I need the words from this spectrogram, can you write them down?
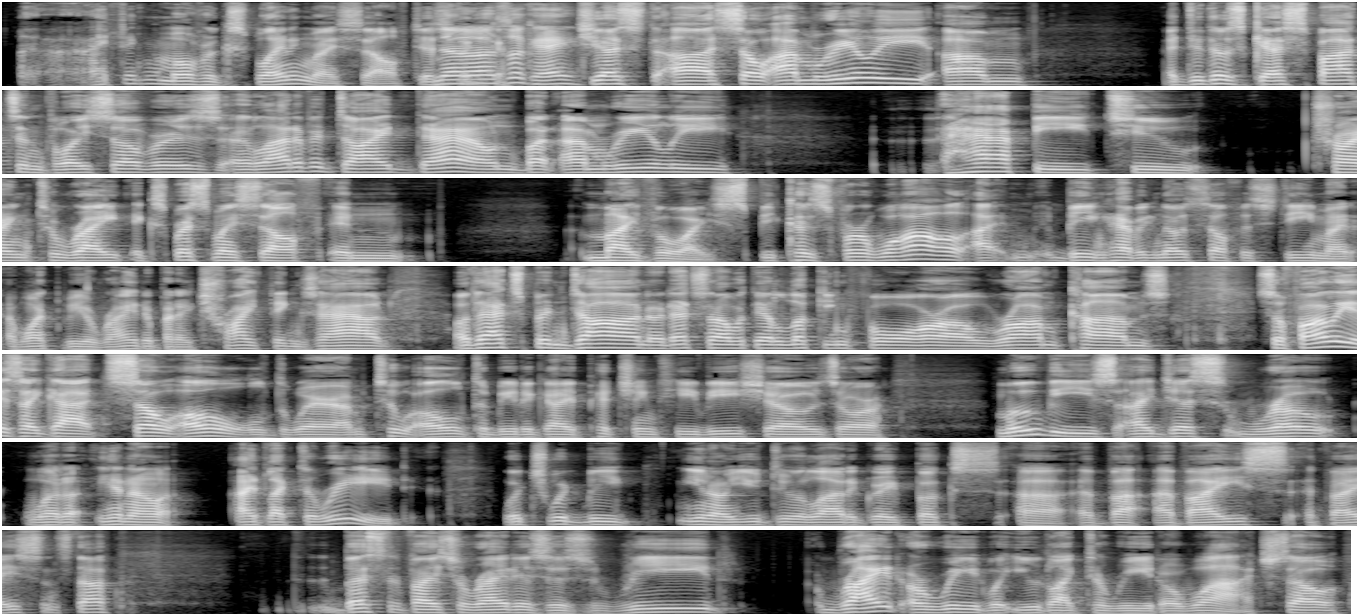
I think I'm over explaining myself. Just No, to- it's okay. Just uh, so I'm really. Um, I did those guest spots and voiceovers, and a lot of it died down, but I'm really happy to trying to write, express myself in my voice because for a while, I, being having no self esteem, I, I want to be a writer, but I try things out. Oh, that's been done, or that's not what they're looking for, or rom coms. So finally, as I got so old, where I'm too old to be the guy pitching TV shows or movies, I just wrote what you know I'd like to read, which would be you know you do a lot of great books, uh, advice, advice and stuff. The best advice for writers is read write or read what you'd like to read or watch. So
